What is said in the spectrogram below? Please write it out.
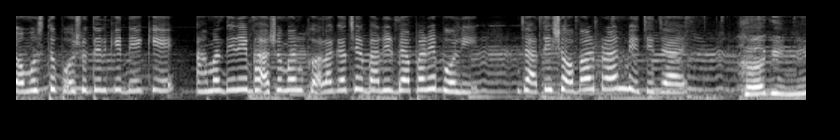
সমস্ত পশুদেরকে ডেকে আমাদের এই ভাসমান কলা গাছের বাড়ির ব্যাপারে বলি, যাতে সবার প্রাণ বেঁচে যায়। হ্যাঁ গিন্নি,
